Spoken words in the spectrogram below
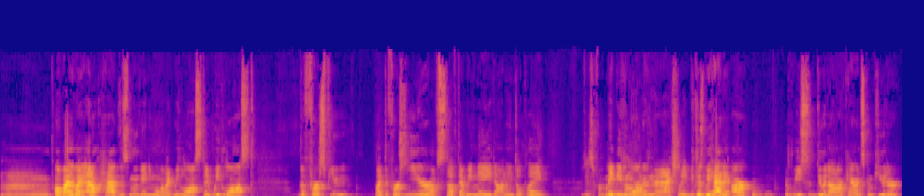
Mm, oh, by the way, I don't have this movie anymore. Like we lost it. We lost the first few, like the first year of stuff that we made on Intel Play. Just from Maybe even longer than that, actually, because we had it. Our we used to do it on our parents' computer,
